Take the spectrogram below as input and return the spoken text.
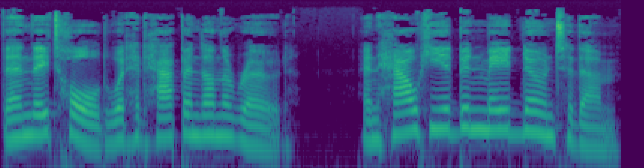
Then they told what had happened on the road, and how he had been made known to them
